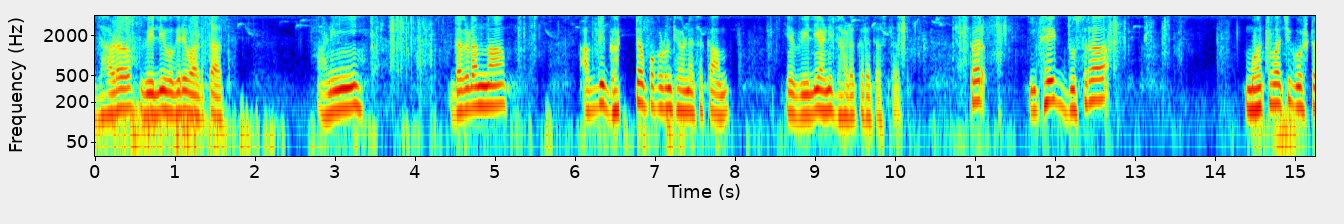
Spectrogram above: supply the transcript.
झाडं वेली वगैरे वाढतात आणि दगडांना अगदी घट्ट पकडून ठेवण्याचं काम या वेली आणि झाडं करत असतात. तर इथे एक दुसरा महत्त्वाची गोष्ट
